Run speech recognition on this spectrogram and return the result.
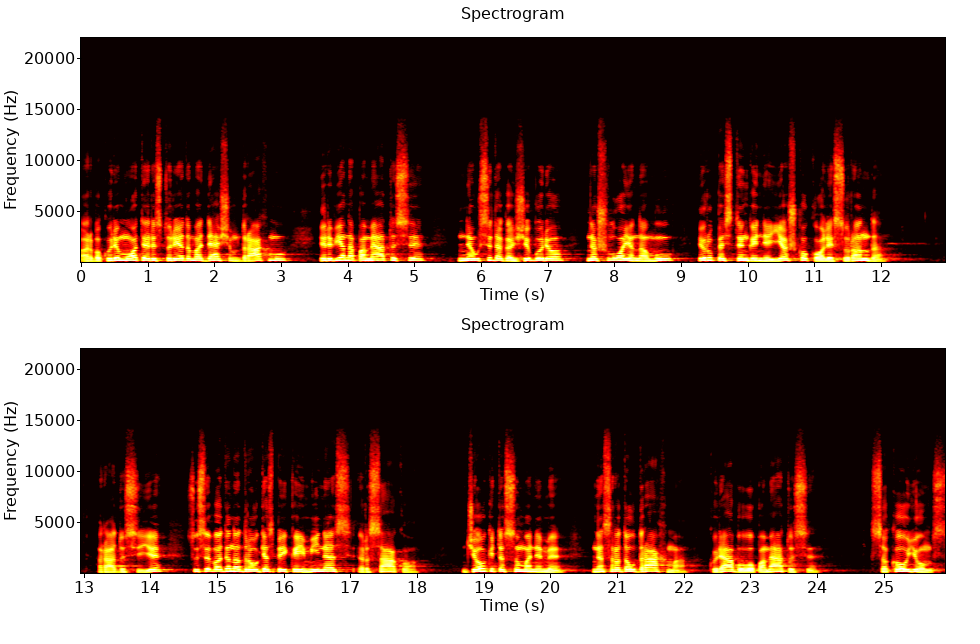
Arba kuri moteris turėdama dešimt drachmų ir vieną pametusi, neužsidega žiburio, nešluoja namų ir rūpestingai neieško, koliai suranda. Radusi ji, susivadina draugės bei kaiminės ir sako, džiaukite su manimi, nes radau drachmą, kurią buvau pametusi. Sakau jums,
